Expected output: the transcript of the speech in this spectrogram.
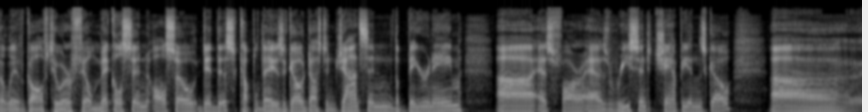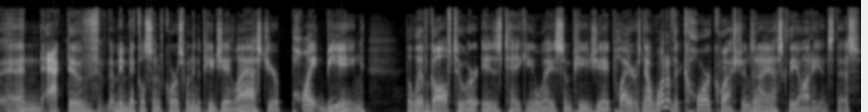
the LIV Golf Tour. Phil Mickelson also did this a couple days ago. Dustin Johnson, the bigger name uh, as far as recent champions go. Uh, and active, I mean, Mickelson, of course, winning the PGA last year. Point being, the LIV Golf Tour is taking away some PGA players. Now, one of the core questions, and I ask the audience this,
